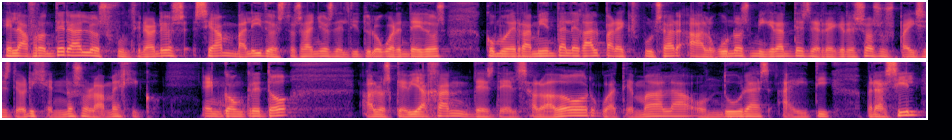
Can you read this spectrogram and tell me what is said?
En la frontera, los funcionarios se han valido estos años del título 42 como herramienta legal para expulsar a algunos migrantes de regreso a sus países de origen, no solo a En concreto, a los que viajan desde El Salvador, Guatemala, Honduras, Haití, Brasil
